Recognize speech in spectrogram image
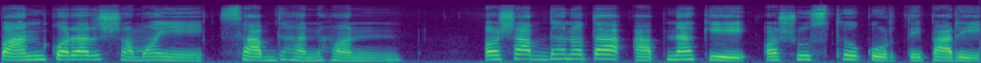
পান করার সময়ে সাবধান হন। অসাবধানতা আপনাকে অসুস্থ করতে পারে।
